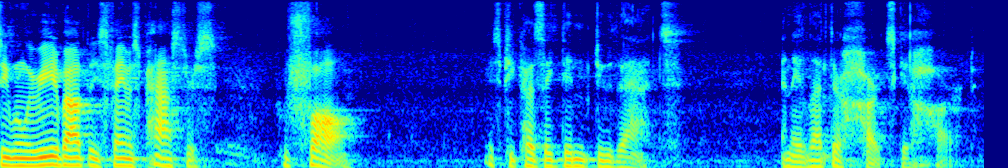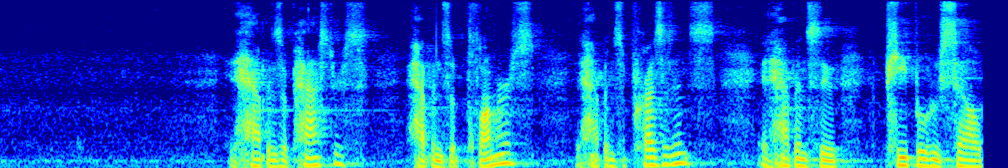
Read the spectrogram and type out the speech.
See, when we read about these famous pastors who fall, it's because they didn't do that. And they let their hearts get hard. It happens to pastors, it happens to plumbers, it happens to presidents, it happens to people who sell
